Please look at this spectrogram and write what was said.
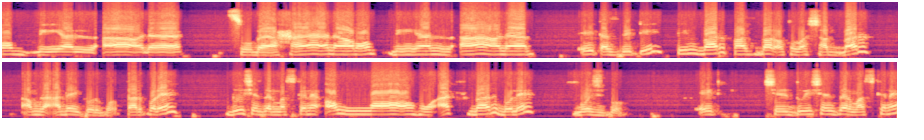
রাব্বিয়াল আ'লা রাব্বিয়াল আ'লা এই তাসবিহটি তিনবার, পাঁচবার অথবা সাতবার আমরা আদায় করব। তারপরে দুই সেজদার মাঝখানে আল্লাহ আকবার বলে এই সে দুই সেজদার মাঝখানে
